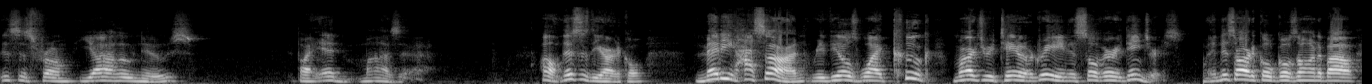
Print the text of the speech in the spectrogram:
This is from Yahoo News by Ed Mazza. Oh, this is the article. Mehdi Hasan reveals why kook Marjorie Taylor Greene is so very dangerous. And this article goes on about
